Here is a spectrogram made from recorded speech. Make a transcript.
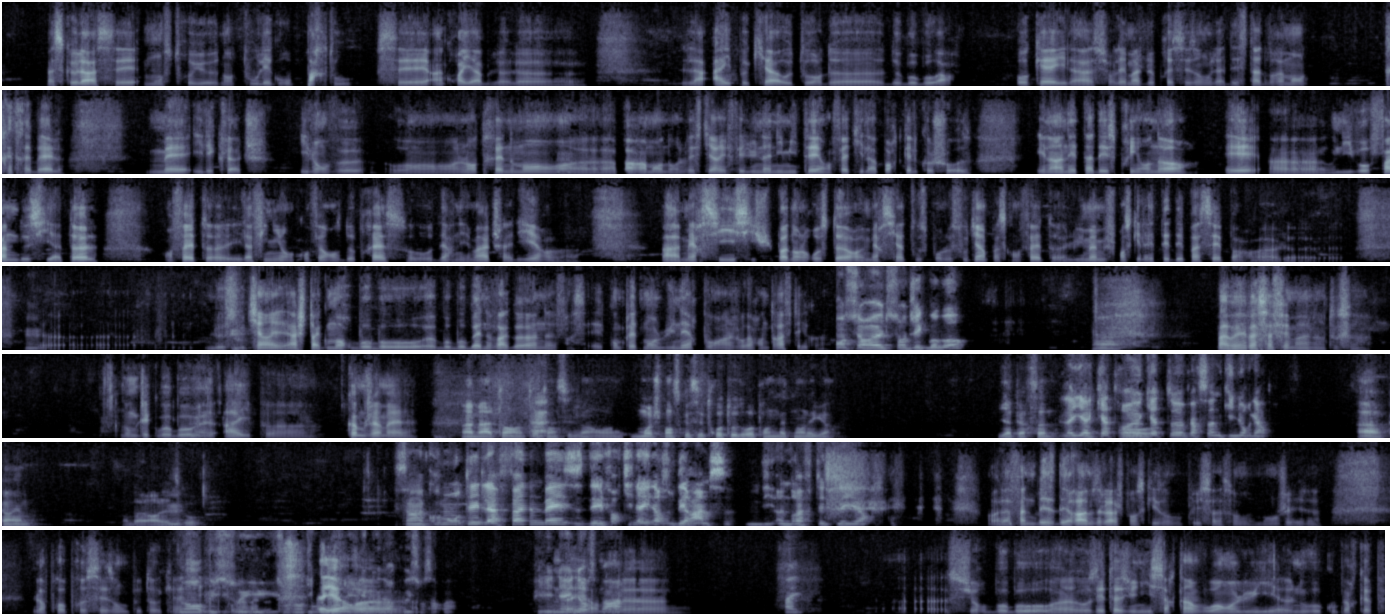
Parce que là, c'est monstrueux. Dans tous les groupes, partout, c'est incroyable. Le, la hype qu'il y a autour de, de Bobo. Alors, ok, il a sur les matchs de pré-saison, il a des stats vraiment très très belles, mais il est clutch, il en veut. En l'entraînement, euh, apparemment dans le vestiaire, il fait l'unanimité. En fait, il apporte quelque chose. Il a un état d'esprit en or. Et euh, au niveau fan de Seattle, en fait, euh, il a fini en conférence de presse au dernier match à dire bah, merci, si je suis pas dans le roster, euh, merci à tous pour le soutien, parce qu'en fait, euh, lui-même, je pense qu'il a été dépassé par euh, le, Mm. le, le soutien et hashtag mort Bobo, euh, Bobo Ben Wagon, enfin, c'est complètement lunaire pour un joueur en drafté. Quoi. Sur, euh, sur Jake Bobo, Ouais. Bah ouais, bah ça fait mal hein, tout ça. Donc Jake Bobo, Ouais. une hype euh, comme jamais. Ah, mais attends, attends, Ah. attends, Sylvain. Moi, je pense que c'est trop tôt de reprendre maintenant, les gars. Il n'y a personne. Là, il y a quatre, euh, Oh. quatre, euh, personnes qui nous regardent. Ah, quand même. Bon, bah, alors, let's Mm. go. C'est un coup monté de la fanbase des 49ers ou des Rams, nous dit Undrafted Player. Ouais, la fanbase des Rams, là, je pense qu'ils ont plus à se manger là, leur propre saison plutôt qu'à. Non, en plus, ils sont, ils gentils. D'ailleurs, euh, ils sont sympas. Puis les Niners, pareil. Euh, sur Bobo, euh, aux États-Unis, certains voient en lui euh, le nouveau Cooper Cup.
